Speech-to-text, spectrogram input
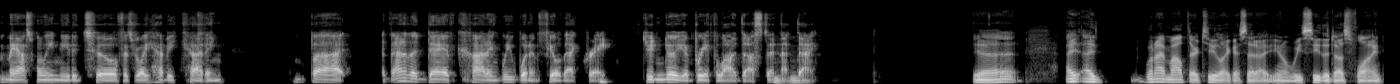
masks when we needed to if it's really heavy cutting. But at the end of the day of cutting, we wouldn't feel that great. You know, you breathe a lot of dust in mm-hmm. that day. Yeah. I, I when I'm out there too, like I said, I, you know, we see the dust flying.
